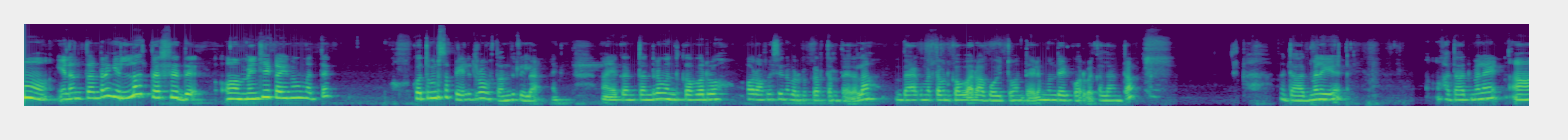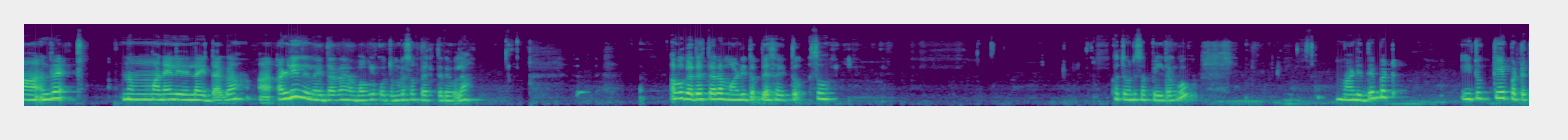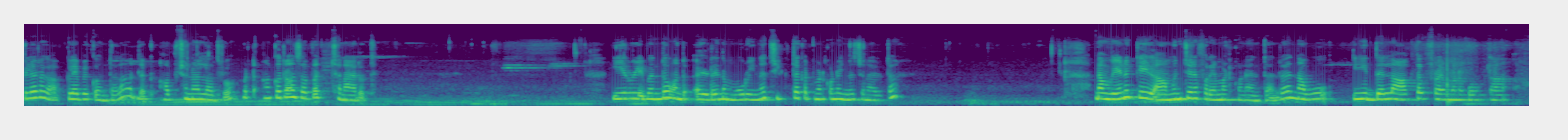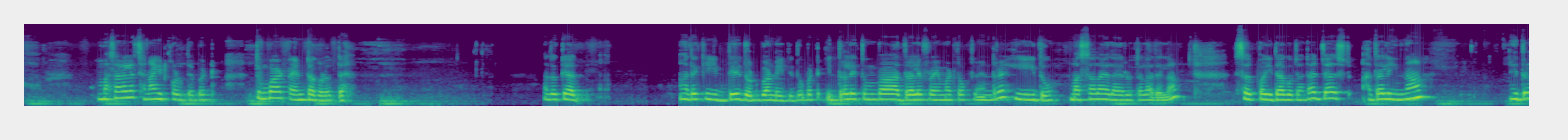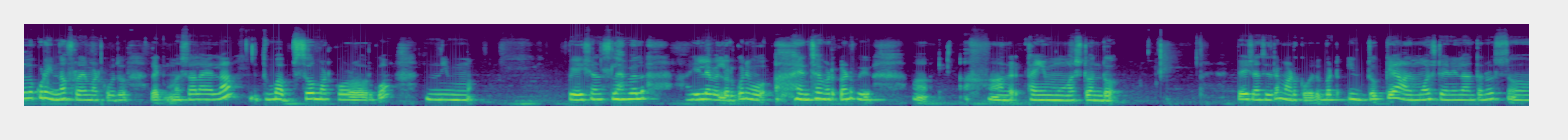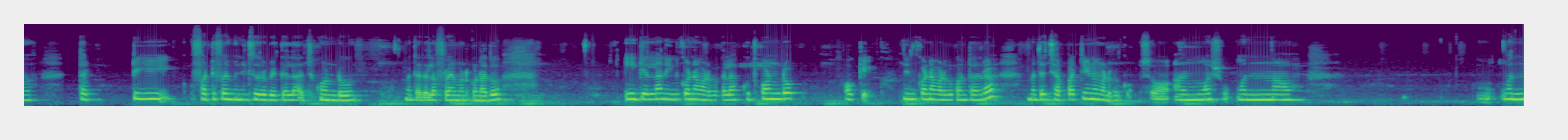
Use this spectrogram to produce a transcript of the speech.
ಏನಂತಂದರೆ ಎಲ್ಲ ತರಿಸಿದ್ದೆ. ಮೆಣಸಿನ್ಕಾಯಿನೂ ಮತ್ತು ಕೊತ್ತಂಬರಿ ಸೊಪ್ಪು ಹೇಳಿದ್ರು ಅವ್ರು ತಂದಿರಲಿಲ್ಲ. ಯಾಕಂತಂದರೆ ಒಂದು ಕವರು ಅವ್ರ ಆಫೀಸಿಂದ ಬರ್ಬೇಕಾದ್ರೆ ತರ್ತಾ ಬ್ಯಾಗ್ ಮತ್ತು ಒಂದು ಕವರ್ ಆಗೋಯ್ತು ಅಂತ ಹೇಳಿ ಮುಂದೆ ಇಟ್ಕೊರ್ಬೇಕಲ್ಲ ಅಂತ. ಅದಾದಮೇಲೆ ಅದಾದಮೇಲೆ ಅಂದರೆ ನಮ್ಮ ಮನೇಲೆಲ್ಲ ಇದ್ದಾಗ ಹಳ್ಳಿಲೆಲ್ಲ ಇದ್ದಾಗ ಯಾವಾಗಲೂ ಕೊತ್ತಂಬರಿ ಸೊಪ್ಪು ಇರ್ತಿದ್ದೀವಲ್ಲ ಅವಾಗ ಅದೇ ಥರ ಮಾಡಿದ್ದು ಅಭ್ಯಾಸ ಇತ್ತು. ಸೊ ಕೊತ್ತಂಬರಿ ಸೊಪ್ಪು ಇಲ್ದಂಗೂ ಮಾಡಿದ್ದೆ. ಬಟ್ ಇದಕ್ಕೆ ಪರ್ಟಿಕ್ಯುಲರಾಗಿ ಹಾಕ್ಲೇಬೇಕು ಅಂತಲ್ಲ ಲೈಕ್ ಆಪ್ಷನಲ್ ಆದರೂ ಬಟ್ ಹಾಕಿದ್ರೆ ಒಂದು ಸ್ವಲ್ಪ ಚೆನ್ನಾಗಿರುತ್ತೆ. ಈರುಳ್ಳಿ ಬಂದು ಒಂದು ಎರಡರಿಂದ ಮೂರು, ಇನ್ನೂ ಚಿಕ್ಕದಾಗಿ ಕಟ್ ಮಾಡಿಕೊಂಡು ಇನ್ನೂ ಚೆನ್ನಾಗಿರುತ್ತೆ. ನಾವು ಏನಕ್ಕೆ ಮುಂಚೆನೇ ಫ್ರೈ ಮಾಡ್ಕೊಂಡೆ ಅಂತಂದರೆ ನಾವು ಇದೆಲ್ಲ ಹಾಕ್ದಾಗ ಫ್ರೈ ಮಾಡೋಕೆ ಹೋಗ್ತಾ, ಮಸಾಲೆ ಎಲ್ಲ ಚೆನ್ನಾಗಿ ಇಟ್ಕೊಳುತ್ತೆ ಬಟ್ ತುಂಬ ಟೈಮ್ ತಗೊಳುತ್ತೆ. ಅದಕ್ಕೆ ಅದು, ಅದಕ್ಕೆ ಇದ್ದೇ ದೊಡ್ಡ ಬಾಂಡೆ ಇದ್ದಿದ್ದು ಬಟ್ ಇದರಲ್ಲಿ ತುಂಬ ಅದರಲ್ಲೇ ಫ್ರೈ ಮಾಡ್ತಾ ಹೋಗ್ತೀವಿ ಅಂದರೆ ಇದು ಮಸಾಲೆ ಎಲ್ಲ ಇರುತ್ತಲ್ಲ ಅದೆಲ್ಲ ಸ್ವಲ್ಪ ಇದಾಗುತ್ತೆ ಅಂತ ಜಸ್ಟ್ ಅದರಲ್ಲಿ ಇನ್ನೂ ಇದರಲ್ಲೂ ಕೂಡ ಇನ್ನೂ ಫ್ರೈ ಮಾಡ್ಕೋಬೋದು. ಲೈಕ್ ಮಸಾಲ ಎಲ್ಲ ತುಂಬ ಅಬ್ಸರ್ವ್ ಮಾಡ್ಕೊಳ್ಳೋವರೆಗೂ ನಿಮ್ಮ ಪೇಷನ್ಸ್ ಲೆವೆಲ್ ಹೈ ಲೆವೆಲ್ವರೆಗೂ ನೀವು ಎಂಜಾಯ್ ಮಾಡ್ಕೊಂಡು ಅಂದರೆ ಟೈಮು ಅಷ್ಟೊಂದು ಪೇಷನ್ಸ್ ಇದ್ದರೆ ಮಾಡ್ಕೋಬೋದು. ಬಟ್ ಇದಕ್ಕೆ ಆಲ್ಮೋಸ್ಟ್ ಏನಿಲ್ಲ ಅಂತಂದರೂ ತರ್ಟಿ ಫಾರ್ಟಿ ಫೈವ್ ಮಿನಿಟ್ಸ್ ಆದರೂ ಬೇಕೆಲ್ಲ ಹಚ್ಕೊಂಡು ಮತ್ತು ಅದೆಲ್ಲ ಫ್ರೈ ಮಾಡ್ಕೊಂಡು ಅದು ಈಗೆಲ್ಲ ನಿಂತ್ಕೊಂಡೇ ಮಾಡಬೇಕಲ್ಲ, ಕುತ್ಕೊಂಡು ಓಕೆ ನಿಂತ್ಕೊಂಡೆ ಮಾಡಬೇಕು ಅಂತಂದ್ರೆ ಮತ್ತು ಚಪಾತಿನೂ ಮಾಡಬೇಕು. ಸೊ ಆಲ್ಮೋಸ್ಟ್ ಒನ್ ಒನ್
